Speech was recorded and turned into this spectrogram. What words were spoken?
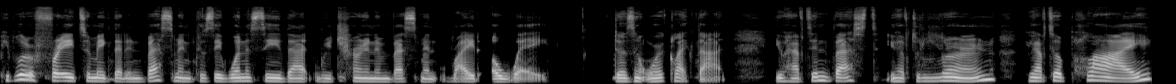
people are afraid to make that investment because they want to see that return on investment right away doesn't work like that you have to invest you have to learn you have to apply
